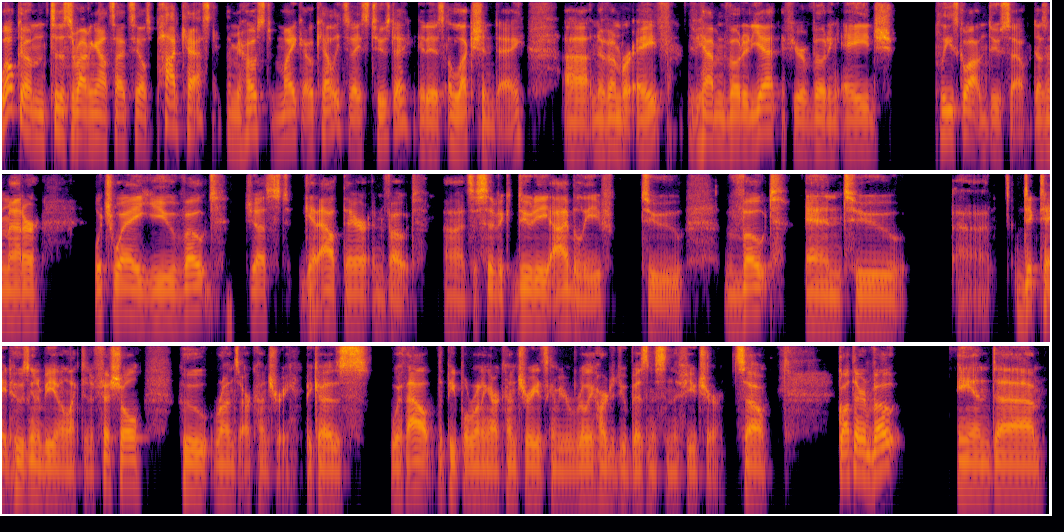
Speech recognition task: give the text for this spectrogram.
Welcome to the Surviving Outside Sales podcast. I'm your host, Mike O'Kelly. Today's Tuesday. It is election day, uh, November 8th. If you haven't voted yet, if you're voting age, please go out and do so. Doesn't matter which way you vote, just get out there and vote. Uh, it's a civic duty, I believe, to vote and to uh, dictate who's going to be an elected official who runs our country because without the people running our country, it's going to be really hard to do business in the future. So, go out there and vote, and uh,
